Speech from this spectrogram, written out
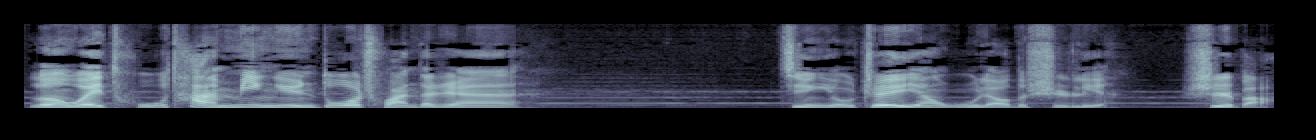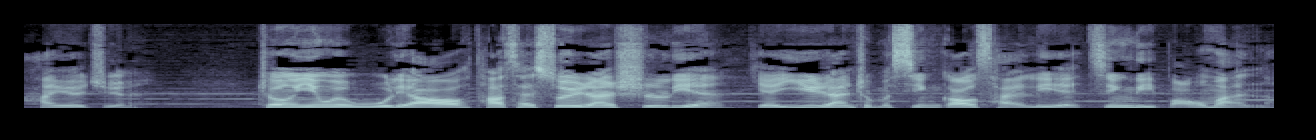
沦为涂炭命运多舛的人。竟有这样无聊的失恋，是吧，韩月君？正因为无聊，他才虽然失恋，也依然这么兴高采烈，精力饱满呢。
